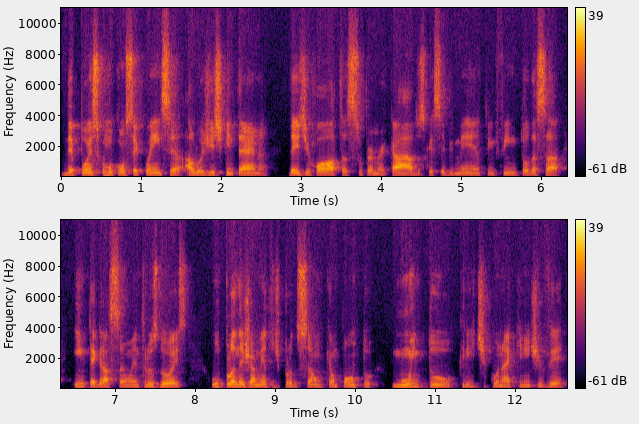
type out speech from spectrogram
depois, como consequência, a logística interna, desde rotas, supermercados, recebimento, enfim, toda essa integração entre os dois o planejamento de produção, que é um ponto muito crítico, né, que a gente vê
